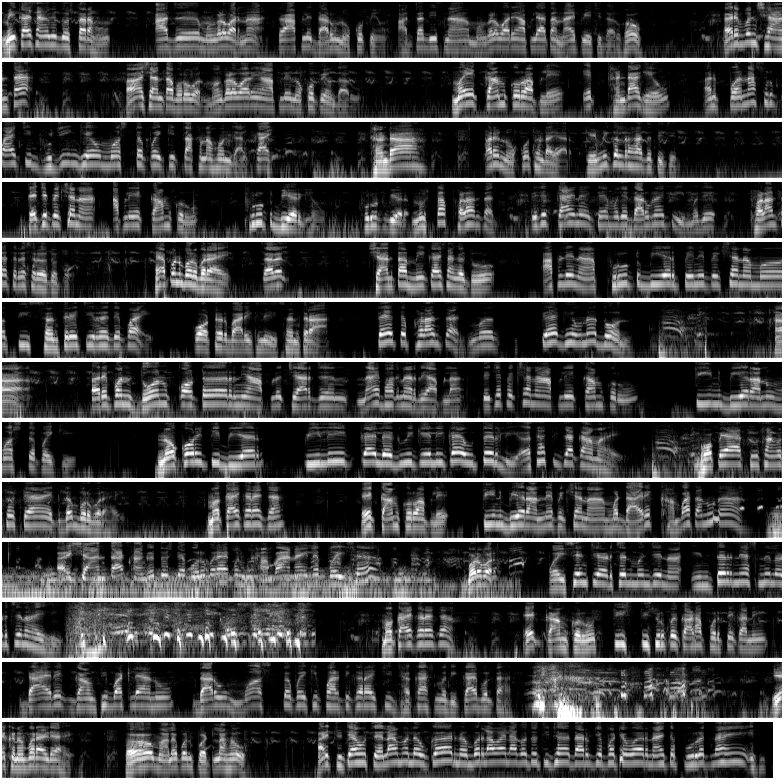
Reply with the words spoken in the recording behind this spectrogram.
मी काय सांगतो दोस्तारा हो? आज मंगळवार ना तर आपले दारू नको पिऊ. आजचा दिस ना मंगळवारी आपले आता नाही पियाची दारू हो? अरे पण शांता हा शांता बरोबर. मंगळवारी आपले नको पिऊ दारू. मग एक काम करू आपले एक थंडा घेऊ आणि पन्नास रुपयाची भुजिंग घेऊ मस्तपैकी चाकणा होऊन जाल. काय? थंडा? अरे नको थंडा यार. केमिकल राहतं तिचे. त्याच्यापेक्षा ना आपले एक काम करू फ्रूट बिअर घेऊ. Fruit beer. नुसता फळांचाच. त्याच्यात काय नाही त्यामध्ये म्हणजे दारू नाही ती म्हणजे फळांचाच रस राहत होतो. हे पण बरोबर आहे. चालेल. शांता मी काय सांगतो? आपले ना फ्रूट बिअर पेण्यापेक्षा ना मग ती संत्र्याची राहते पाय. क्वार्टर बारीकली संत्रा. ते तर फळांचाच. मग त्या घेऊ ना दोन. हा. अरे पण दोन क्वार्टरने आपलं चार जण नाही भागणार रे आपला. त्याच्यापेक्षा ना आपले एक काम करू. तीन बियर आणू मस्त पैकी नको रे ती बियर. पिली काय लघवी केली काय उतरली असा तिचा काम आहे. भोप्या तू सांगत होस त्या एकदम बरोबर आहे. मग काय करायचा एक काम करू आपले. तीन बियर आणण्यापेक्षा ना मग डायरेक्ट खांबाच आणू ना. अरे शांता सांगतोस त्या बरोबर आहे पण खांबा आणायला पैसा? बरोबर. पैशांची अडचण म्हणजे ना इंटरनॅशनल अडचण आहे ही. मग काय करायचा एक काम करू तीस तीस रुपये काढा प्रत्येकाने डायरेक्ट गावठी बाटल्या आणू दारू मस्त पैकी पार्टी करायची झकासमध्ये काय बोलता? एक नंबर आयडिया आहे. हो हो मला पण पटला हो. अरे चुत्या चला मग लवकर. नंबर लावायला लागतो तिथं दारूच्या पटेवर. नाही तर पुरत नाही.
